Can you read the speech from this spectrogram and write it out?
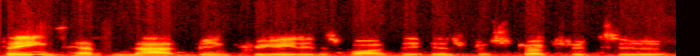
Things have not been created as far as the infrastructure to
